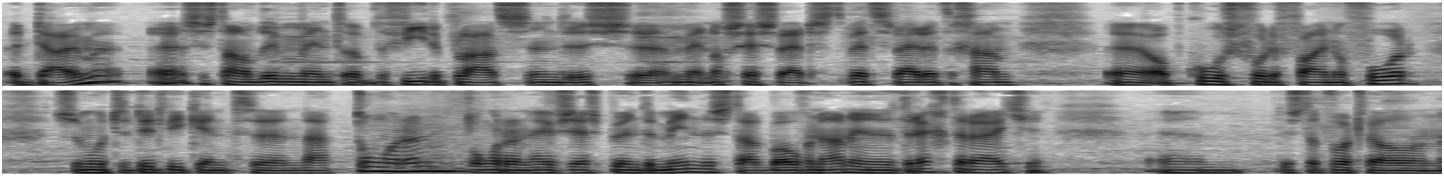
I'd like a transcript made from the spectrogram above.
het duimen. Hè. Ze staan op dit moment op de vierde plaats. En dus eh, met nog zes wedst- wedstrijden te gaan eh, op koers voor de Final Four. Ze moeten dit weekend naar Tongeren. Tongeren heeft zes punten minder. Staat bovenaan in het rechterrijtje. Ehm, dus dat wordt wel een,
